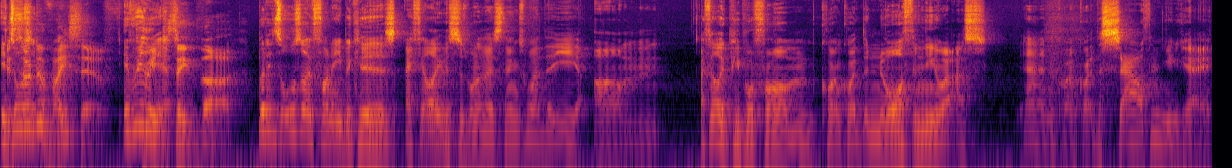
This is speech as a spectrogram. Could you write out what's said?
it's, also- so divisive. It really me to say the. But it's also funny because I feel like this is one of those things where the um, I feel like people from quote unquote the north in the US and quote unquote the south in the UK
